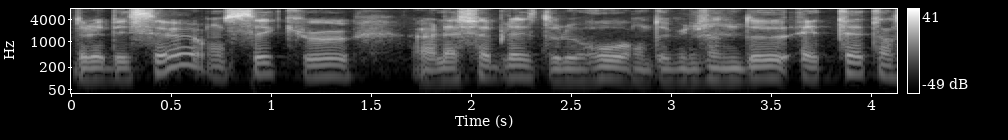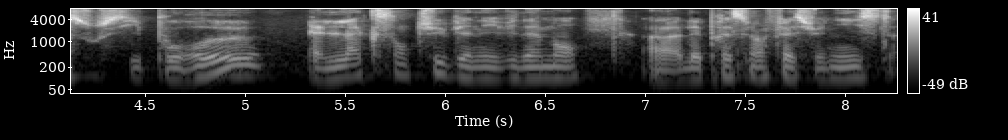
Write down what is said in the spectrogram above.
de la BCE. On sait que euh, la faiblesse de l'euro en 2022 était un souci pour eux. Elle accentue bien évidemment euh, les pressions inflationnistes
